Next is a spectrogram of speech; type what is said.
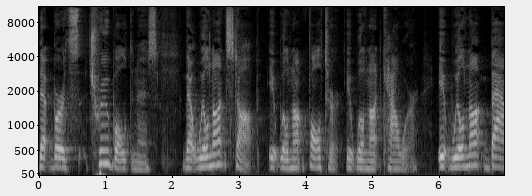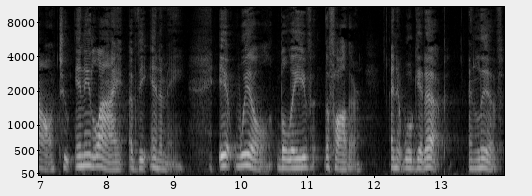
that births true boldness that will not stop, it will not falter, it will not cower. It will not bow to any lie of the enemy. It will believe the Father and it will get up and live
